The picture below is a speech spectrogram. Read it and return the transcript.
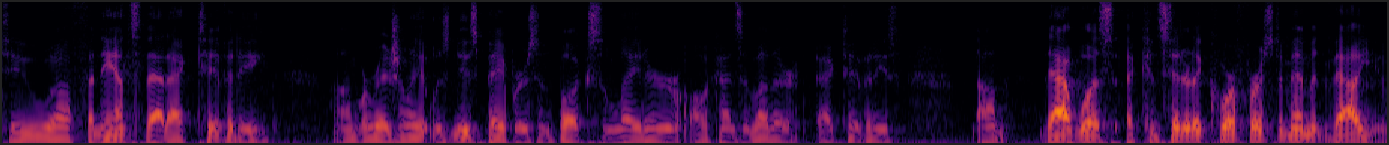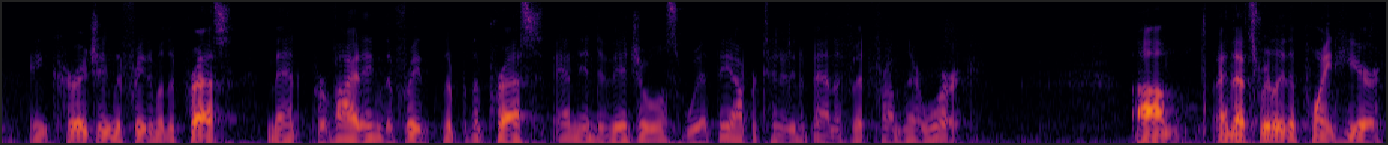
to uh, finance that activity. Um, originally, it was newspapers and books, and later, all kinds of other activities. Um, that was a, considered a core First Amendment value. Encouraging the freedom of the press meant providing the, free, the, the press and individuals with the opportunity to benefit from their work. Um, and that's really the point here.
